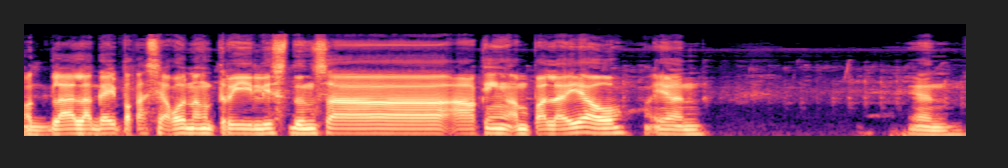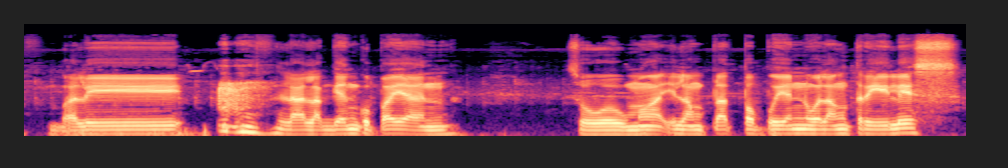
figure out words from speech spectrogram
maglalagay pa kasi ako ng trellis dun sa aking ampalaya oh. Ayan. Yan, bali lalagyan ko pa yan. So mga ilang plat pa po yan walang trellis.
